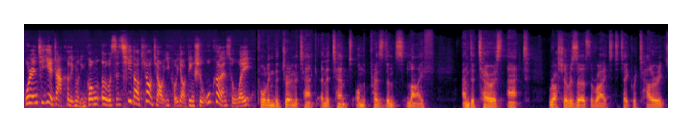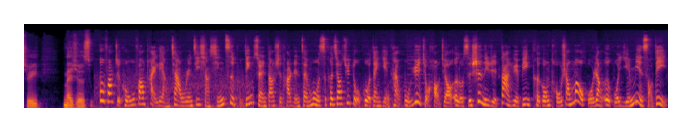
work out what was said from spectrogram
无人机夜炸克里姆林宫，俄罗斯气到跳脚，一口咬定是乌克兰所为。Calling the drone attack an attempt on the president's life and a terrorist act, Russia reserves the right to take retaliatory. measures。俄方指控乌方派两架无人机想行刺普京，虽然当时他人在莫斯科郊区躲过，但眼看五月九号就要俄罗斯胜利日大阅兵，特工头上冒火，让俄国颜面扫地。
